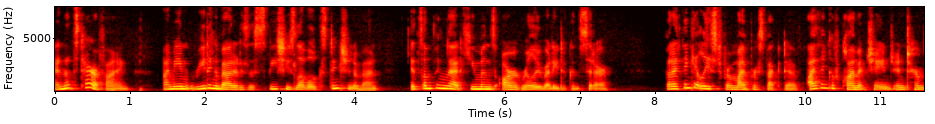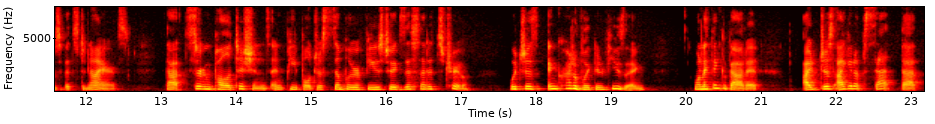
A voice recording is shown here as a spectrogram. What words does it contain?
And that's terrifying. I mean, reading about it as a species level extinction event, it's something that humans aren't really ready to consider. But I think, at least from my perspective, I think of climate change in terms of its deniers. That certain politicians and people just simply refuse to exist that it's true, which is incredibly confusing. When I think about it, I just I get upset that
